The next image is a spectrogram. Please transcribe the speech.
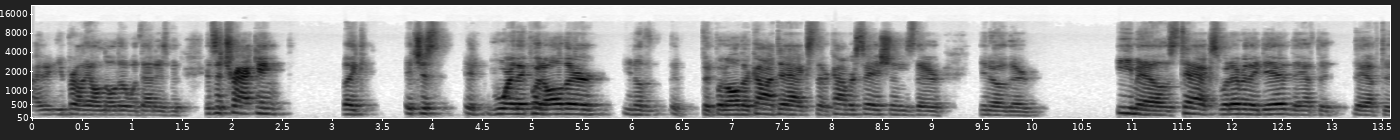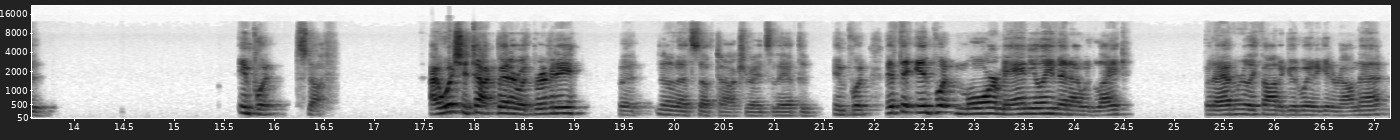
I, you probably all know that what that is, but it's a tracking like it's just it, where they put all their you know they put all their contacts their conversations their you know their emails texts whatever they did they have to they have to input stuff. I wish it talked better with brivity but none of that stuff talks right so they have to input they have to input more manually than i would like but i haven't really found a good way to get around that.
